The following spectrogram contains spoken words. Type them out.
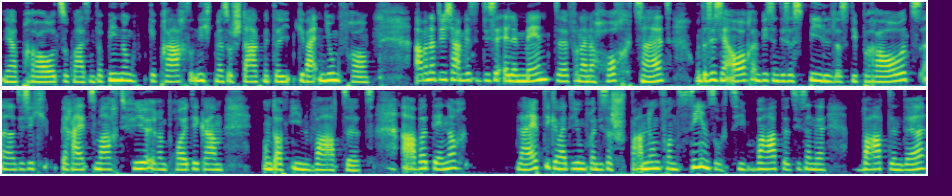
ja, Braut so quasi in Verbindung gebracht und nicht mehr so stark mit der geweihten Jungfrau. Aber natürlich haben wir diese Elemente von einer Hochzeit und das ist ja auch ein bisschen dieses Bild, also die Braut, äh, die sich bereits macht für ihren Bräutigam und auf ihn wartet. Aber dennoch bleibt die geweihte Jungfrau in dieser Spannung von Sehnsucht. Sie wartet, sie ist eine Wartende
